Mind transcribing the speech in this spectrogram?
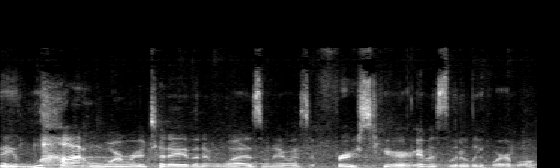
It's a lot warmer today than it was when I was first here. It was literally horrible.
